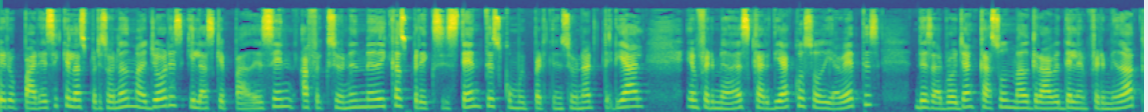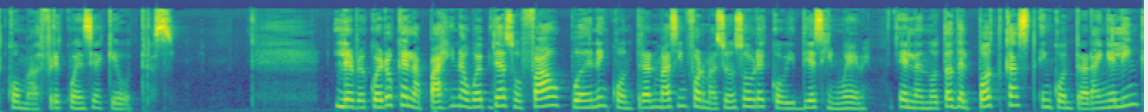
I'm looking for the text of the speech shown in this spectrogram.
pero parece que las personas mayores y las que padecen afecciones médicas preexistentes como hipertensión arterial, enfermedades cardíacas o diabetes desarrollan casos más graves de la enfermedad con más frecuencia que otras. Les recuerdo que en la página web de Asofao pueden encontrar más información sobre COVID-19. En las notas del podcast encontrarán el link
